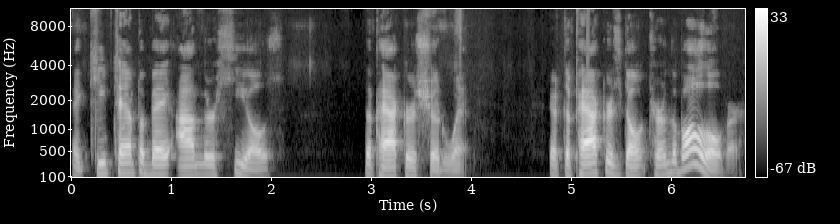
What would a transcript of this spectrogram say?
and keep Tampa Bay on their heels, the Packers should win. If the Packers don't turn the ball over,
